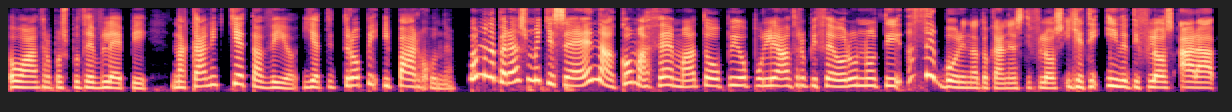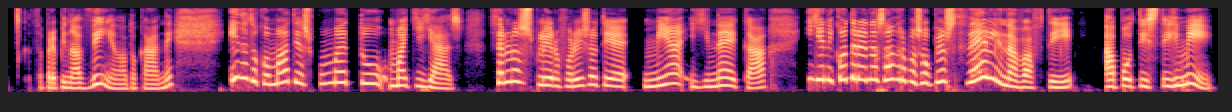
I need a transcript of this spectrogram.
ο άνθρωπος που δεν βλέπει να κάνει και τα δύο γιατί τρόποι υπάρχουν. Πάμε να περάσουμε και σε ένα ακόμα θέμα το οποίο πολλοί άνθρωποι θεωρούν ότι δεν μπορεί να το κάνει ένας τυφλός γιατί είναι τυφλός άρα θα πρέπει να δει για να το κάνει, είναι το κομμάτι ας πούμε του μακιγιάζ. Θέλω να σας πληροφορήσω ότι ε, μία γυναίκα ή γενικότερα ένας άνθρωπος ο οποίος θέλει να βαφτεί από τη στιγμή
